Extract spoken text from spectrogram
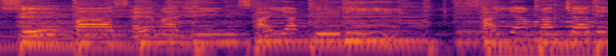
スーパーセマジンサヤプリサヤ抹茶でい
